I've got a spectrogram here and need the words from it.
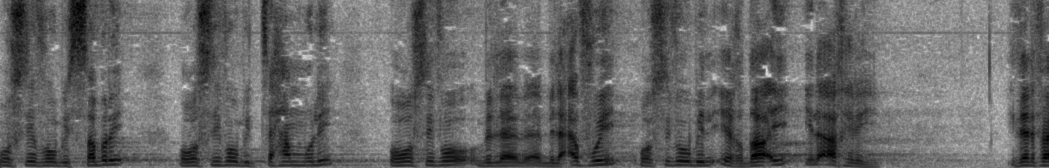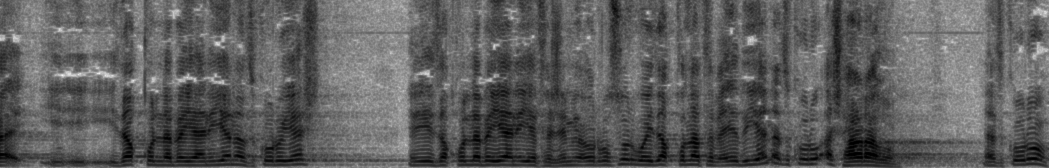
وصفوا بالصبر ووصفوا بالتحمل ووصفوا بالعفو ووصفوا بالإغضاء إلى آخره. إذا فإذا قلنا بيانية نذكر يش إذا قلنا بيانية فجميع الرسل وإذا قلنا تبعيضية نذكر أشهرهم. نذكر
